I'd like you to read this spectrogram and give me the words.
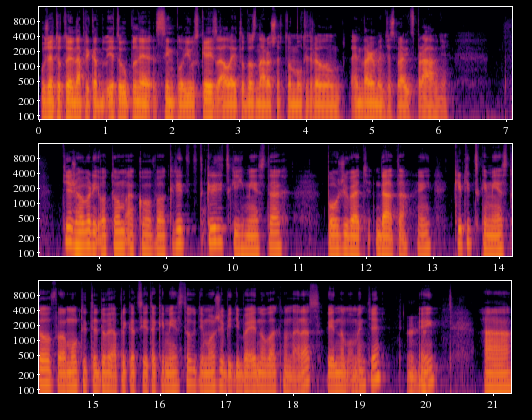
už aj toto je napríklad, je to úplne simple use case, ale je to dosť náročné v tom multithreadovom environmente spraviť správne. Tiež hovorí o tom, ako v kritických miestach používať dáta. Hej? Kritické miesto v multithreadovej aplikácii je také miesto, kde môže byť iba jedno vlákno naraz v jednom momente. Uh-huh. Hej? A,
